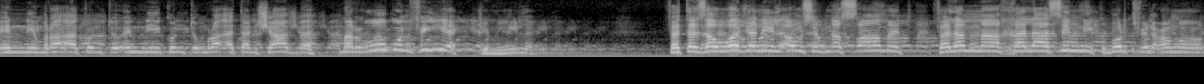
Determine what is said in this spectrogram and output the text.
إني امرأة كنت إني كنت امرأة شابة مرغوب في. جميلة فتزوجني الأوس بن الصامت فلما خلا سني كبرت في العمر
